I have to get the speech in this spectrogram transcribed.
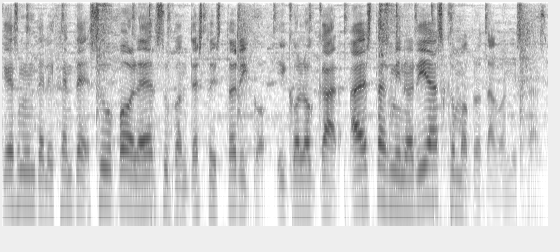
que es muy inteligente, supo leer su contexto histórico y colocar a estas minorías como protagonistas.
